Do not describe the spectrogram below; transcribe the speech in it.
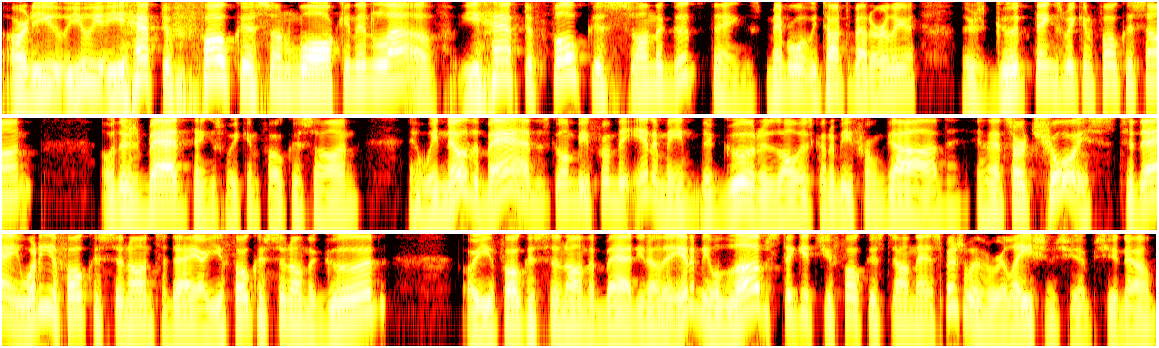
Or do you, you you have to focus on walking in love. You have to focus on the good things. Remember what we talked about earlier? There's good things we can focus on, or there's bad things we can focus on. And we know the bad is going to be from the enemy. The good is always going to be from God. And that's our choice today. What are you focusing on today? Are you focusing on the good or are you focusing on the bad? You know, the enemy loves to get you focused on that, especially with relationships. You know,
